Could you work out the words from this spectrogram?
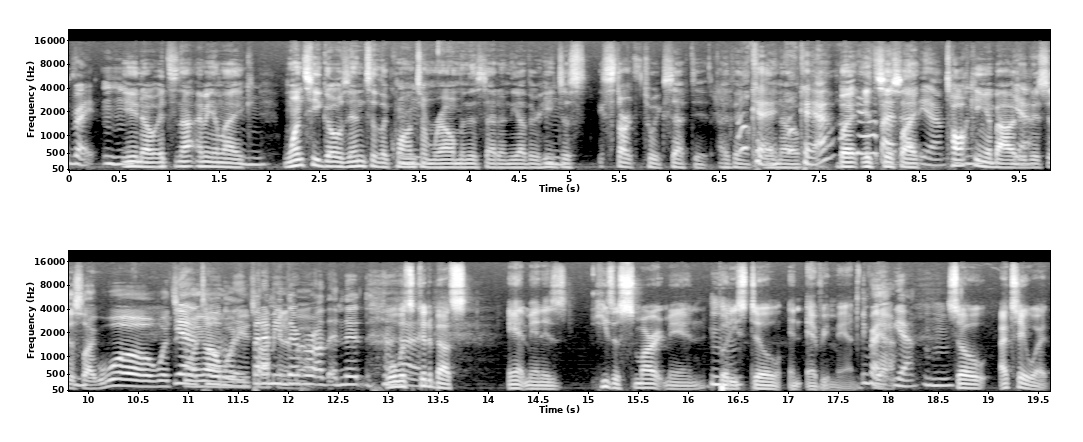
Right. hmm You know, it's not. I mean, like Mm-hmm. once he goes into the quantum realm and this, that, and the other, he just starts to accept it. I think. Okay, You know? okay, I- But yeah, it's just that, like yeah. talking about Yeah. it. It's just like, whoa, what's Yeah, going on? What are totally. you But I mean, there about? were other, and there, Well, what's good about Ant Man is he's a smart man, but he's still an everyman. right? Yeah. Yeah. mhm. So I tell you what,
